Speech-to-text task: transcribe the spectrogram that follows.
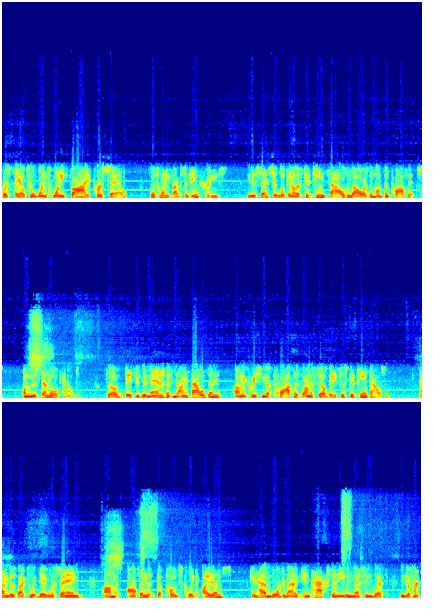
per sale to 125 per sale, so a 25% increase, you'd essentially look at another $15,000 a month in profits on this demo account. So basically the management 9,000, I'm increasing the profits on a sale basis 15,000. Kind of goes back to what David was saying. Um, often the post-click items can have more dramatic impacts than even messing with the different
